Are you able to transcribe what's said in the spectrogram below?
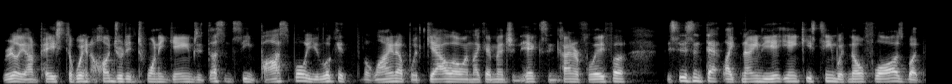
really on pace to win 120 games. It doesn't seem possible. You look at the lineup with Gallo and like I mentioned, Hicks and Kiner-Falefa. This isn't that like 98 Yankees team with no flaws, but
